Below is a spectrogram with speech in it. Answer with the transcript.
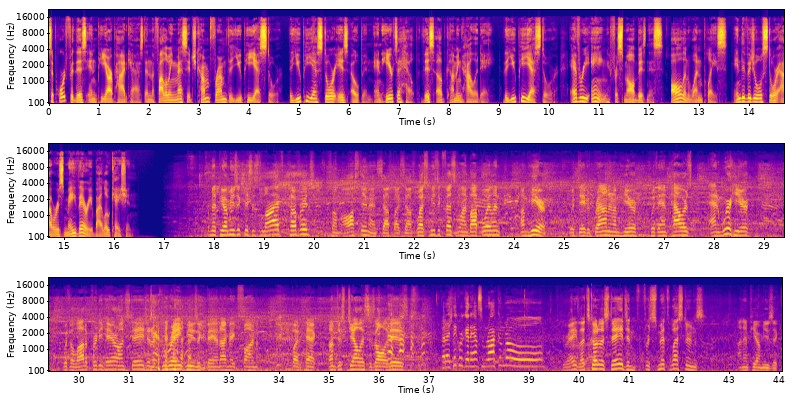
Support for this NPR podcast and the following message come from the UPS Store. The UPS Store is open and here to help this upcoming holiday. The UPS Store, every ing for small business, all in one place. Individual store hours may vary by location. From NPR Music, this is live coverage from Austin and South by Southwest Music Festival. I'm Bob Boilen. I'm here with David Brown and I'm here with Ann Powers, and we're here with a lot of pretty hair on stage and a great music band. I make fun, but heck, I'm just jealous, is all it is. But I think we're going to have some rock and roll. Great, let's go to the stage and for Smith Westerns on NPR Music.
